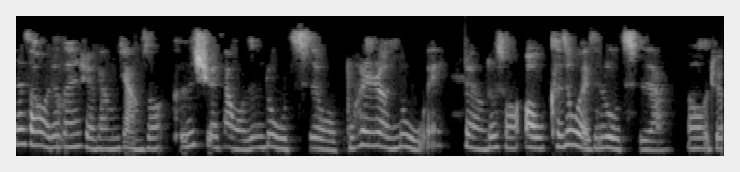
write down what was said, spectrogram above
那时候我就跟学长讲说，可是学长我是路痴，我不会认路诶。学长就说，哦，可是我也是路痴啊。然后我就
